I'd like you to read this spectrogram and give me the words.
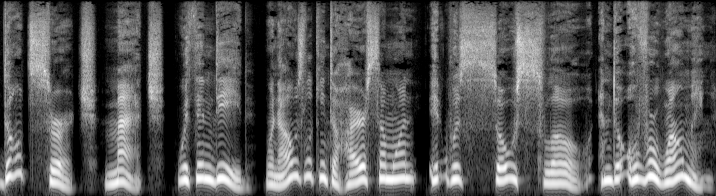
Don't search, match with Indeed. When I was looking to hire someone, it was so slow and overwhelming.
